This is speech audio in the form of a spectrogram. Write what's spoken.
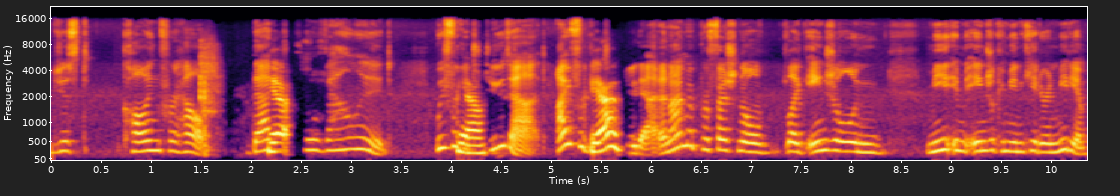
just calling for help. That's so valid. We forget yeah. to do that. I forget yeah. to do that, and I'm a professional like angel and me angel communicator and medium.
